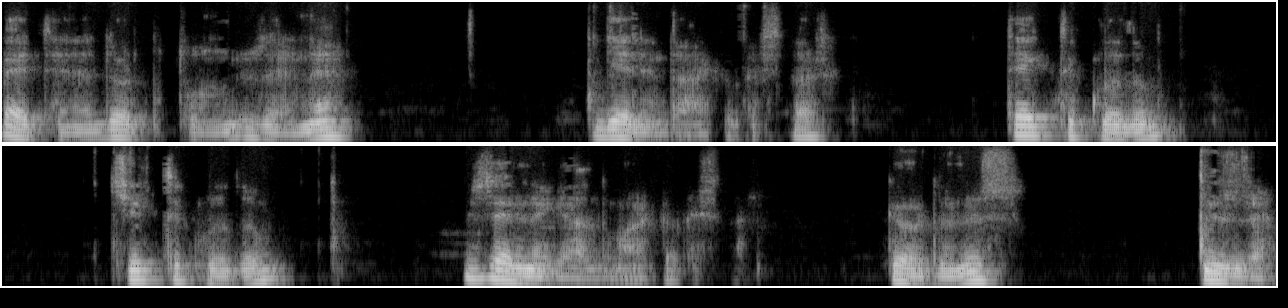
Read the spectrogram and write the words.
btn 4 butonunun üzerine gelindi arkadaşlar. Tek tıkladım. Çift tıkladım. Üzerine geldim arkadaşlar. Gördüğünüz üzere.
